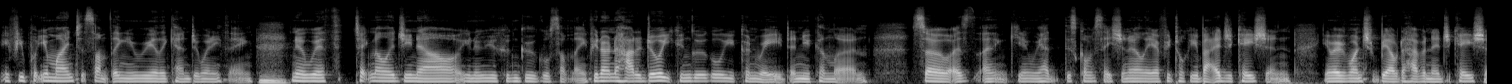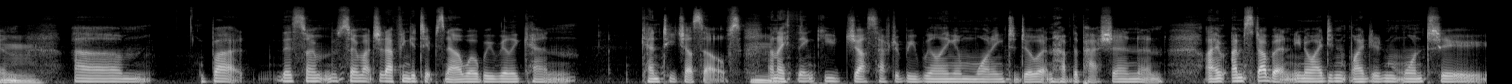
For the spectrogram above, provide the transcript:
if you put your mind to something, you really can do anything. You know, with technology now, you know, you can Google something. If you don't know how to do it, you can Google, you can read, and you can learn. So, as I think, you know, we had this conversation earlier, if you're talking about education, you know, everyone should be able to have an education. Um, but there's so so much at our fingertips now where we really can can teach ourselves. Mm. And i think you just have to be willing and wanting to do it and have the passion. And I'm, I'm stubborn you know i didn't i didn't want to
